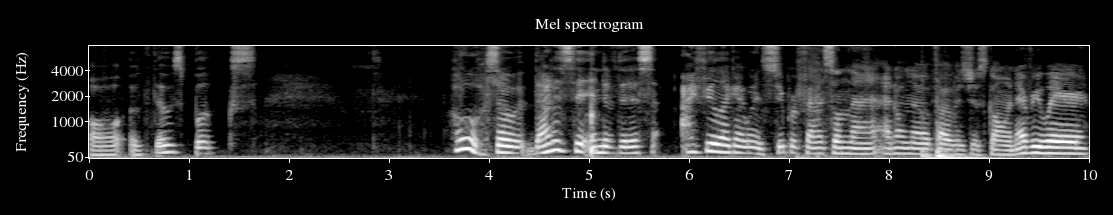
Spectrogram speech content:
all of those books. Oh, so that is the end of this. I feel like I went super fast on that. I don't know if I was just going everywhere.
